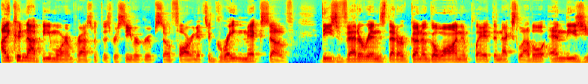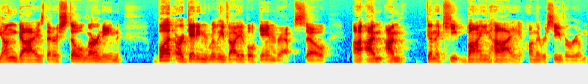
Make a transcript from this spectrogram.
I could not be more impressed with this receiver group so far. And it's a great mix of these veterans that are going to go on and play at the next level and these young guys that are still learning but are getting really valuable game reps. So I'm I'm going to keep buying high on the receiver room.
